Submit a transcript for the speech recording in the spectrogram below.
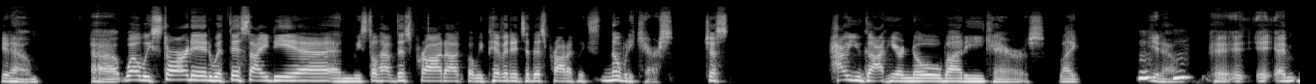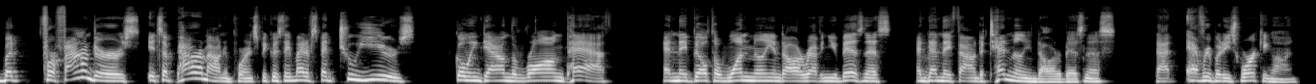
you know, uh, well, we started with this idea and we still have this product, but we pivoted to this product. Like nobody cares. Just how you got here, nobody cares. Like, you know, it, it, and, but for founders, it's of paramount importance because they might have spent two years going down the wrong path and they built a $1 million revenue business and then they found a $10 million business that everybody's working on.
